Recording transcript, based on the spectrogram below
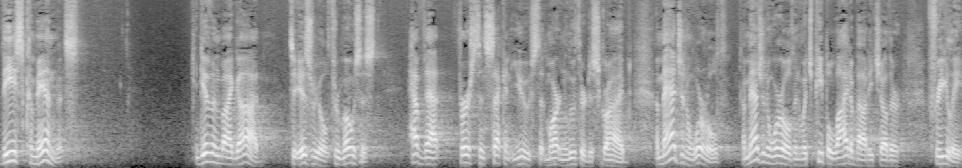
These commandments, given by God to Israel through Moses, have that first and second use that Martin Luther described. Imagine a world, imagine a world in which people lied about each other freely,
